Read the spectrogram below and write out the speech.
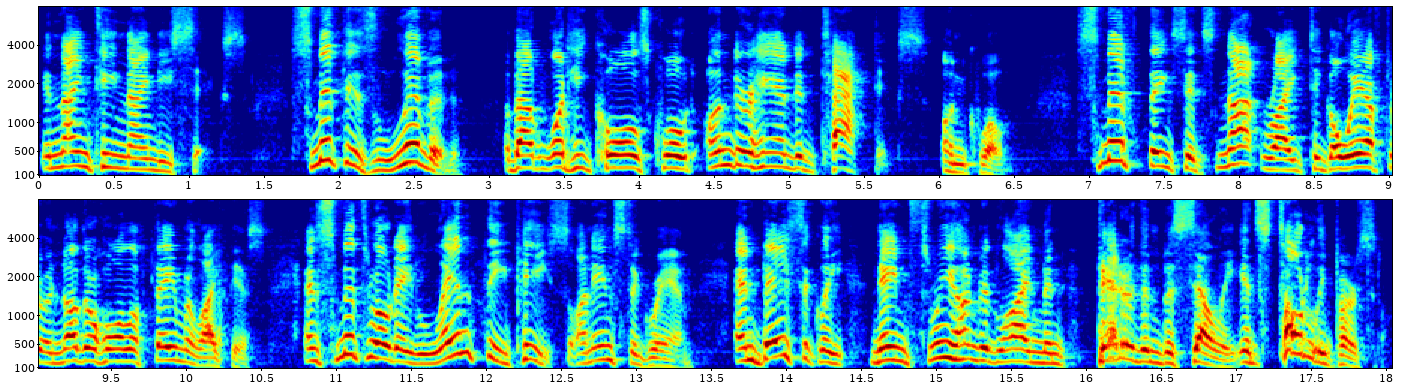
in 1996. Smith is livid about what he calls, quote, underhanded tactics, unquote. Smith thinks it's not right to go after another Hall of Famer like this. And Smith wrote a lengthy piece on Instagram and basically named 300 linemen better than Boselli. It's totally personal.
